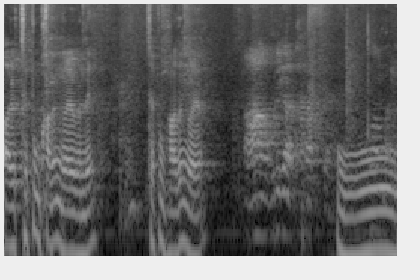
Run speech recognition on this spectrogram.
아 이거 제품 받은 거예요 근데? 제품 받은 거예요? 아 우리가 받았어요. 오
